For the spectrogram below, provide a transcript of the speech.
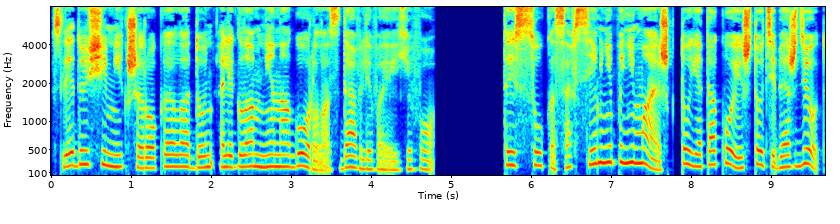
В следующий миг широкая ладонь легла мне на горло, сдавливая его. «Ты, сука, совсем не понимаешь, кто я такой и что тебя ждет.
